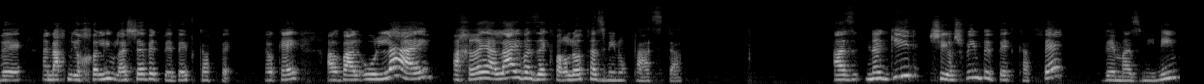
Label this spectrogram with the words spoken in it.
ואנחנו יכולים לשבת בבית קפה, אוקיי? אבל אולי אחרי הלייב הזה כבר לא תזמינו פסטה. אז נגיד שיושבים בבית קפה ומזמינים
